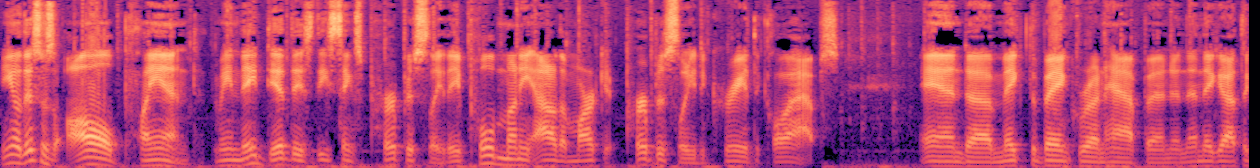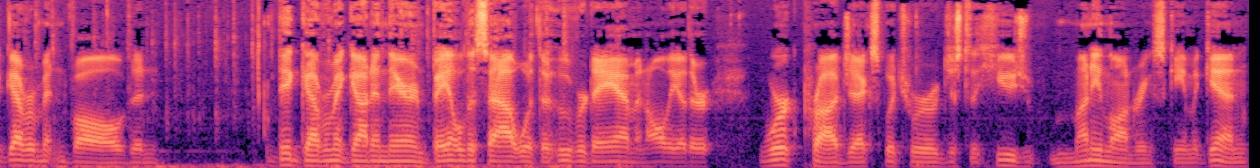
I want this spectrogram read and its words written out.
you know, this was all planned. I mean, they did these these things purposely. They pulled money out of the market purposely to create the collapse and uh, make the bank run happen. And then they got the government involved, and big government got in there and bailed us out with the Hoover Dam and all the other work projects, which were just a huge money laundering scheme again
